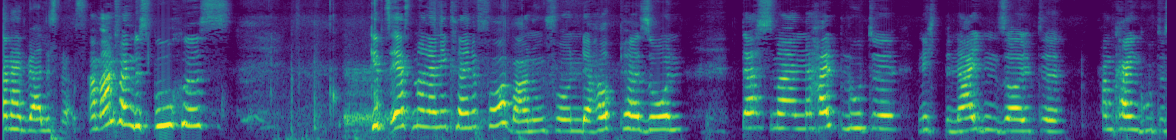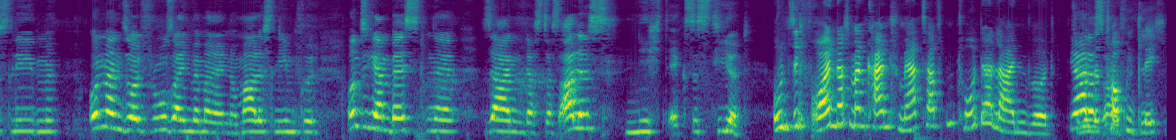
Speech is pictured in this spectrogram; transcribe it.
Dann wir alles raus. Am Anfang des Buches gibt es erstmal eine kleine Vorwarnung von der Hauptperson, dass man Halbblute nicht beneiden sollte, haben kein gutes Leben und man soll froh sein, wenn man ein normales Leben führt und sich am besten äh, sagen, dass das alles nicht existiert. Und sich freuen, dass man keinen schmerzhaften Tod erleiden wird. Ja, das hoffentlich.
